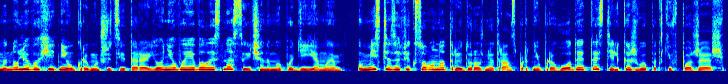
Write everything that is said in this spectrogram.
Минулі вихідні у Кременчуці та районі виявились насиченими подіями. У місті зафіксовано три дорожньо-транспортні пригоди та стільки ж випадків пожеж.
